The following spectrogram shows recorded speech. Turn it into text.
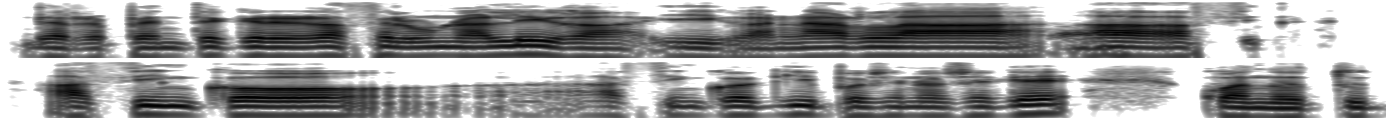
De repente querer hacer una liga y ganarla a, a cinco, a cinco equipos y no sé qué, cuando tú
